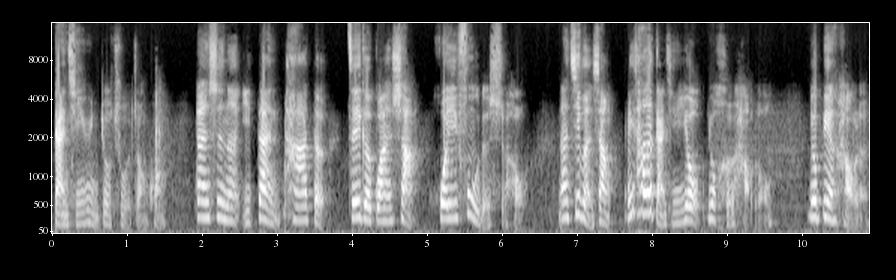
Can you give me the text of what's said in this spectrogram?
感情运就出了状况。但是呢，一旦他的这个官煞恢复的时候，那基本上，哎，他的感情又又和好了，又变好了。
